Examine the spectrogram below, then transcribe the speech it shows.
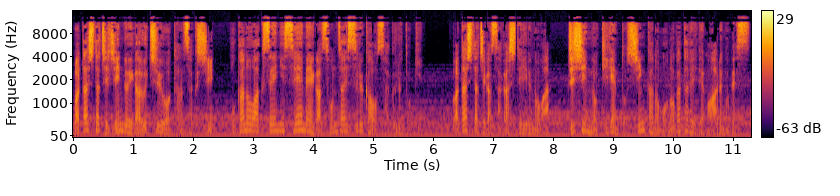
私たち人類が宇宙を探索し、他の惑星に生命が存在するかを探るとき、私たちが探しているのは、自身の起源と進化の物語でもあるのです。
